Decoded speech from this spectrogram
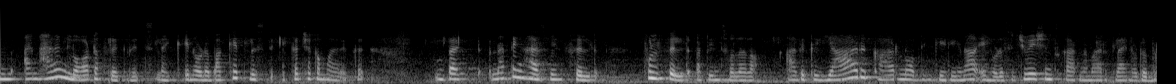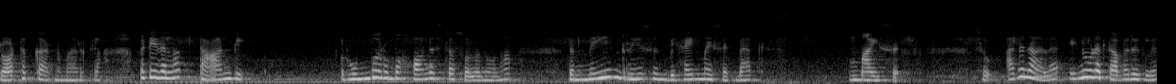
am I am having lot of regrets like என்னோடய பக்கெட் லிஸ்ட் எக்கச்சக்கமாக இருக்குது but nothing has been filled fulfilled அப்படின்னு சொல்லலாம். அதுக்கு யார் காரணம் அப்படின்னு கேட்டிங்கன்னா என்னோடய சுச்சுவேஷன்ஸ் காரணமாக இருக்கலாம் என்னோடய ப்ராட்டப் காரணமாக இருக்கலாம். பட் இதெல்லாம் தாண்டி ரொம்ப ரொம்ப ஹானஸ்ட்டாக சொல்லணும்னா the main reason behind my setback is myself so அதனால் என்னோடய தவறுகளை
